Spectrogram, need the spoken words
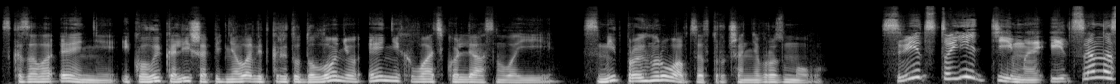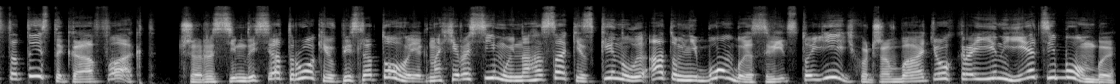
сказала Енні, і коли Каліша підняла відкриту долоню, Енні хвацько ляснула її. Сміт проігнорував це втручання в розмову. Світ стоїть, Тіме, і це не статистика, а факт. Через 70 років після того, як на Хіросіму і Нагасакі скинули атомні бомби, світ стоїть, хоча в багатьох країн є ці бомби.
